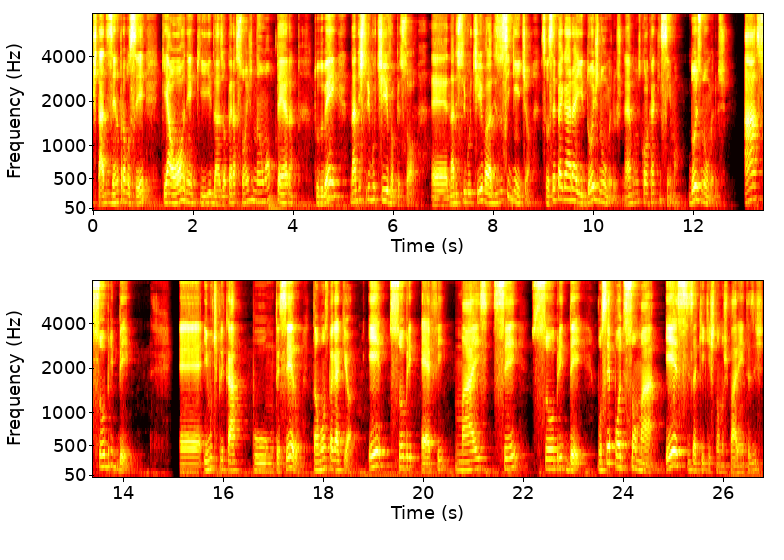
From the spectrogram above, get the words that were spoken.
Está dizendo para você que a ordem aqui das operações não altera, tudo bem? Na distributiva, pessoal, é, na distributiva ela diz o seguinte, ó, se você pegar aí dois números, né, vamos colocar aqui em cima, dois números, A sobre B, é, e multiplicar por um terceiro, então vamos pegar aqui, ó, e sobre F mais C sobre D. Você pode somar esses aqui que estão nos parênteses,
